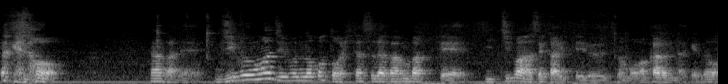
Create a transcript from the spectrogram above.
だけどなんかね自分は自分のことをひたすら頑張って一番汗かいてるのも分かるんだけど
